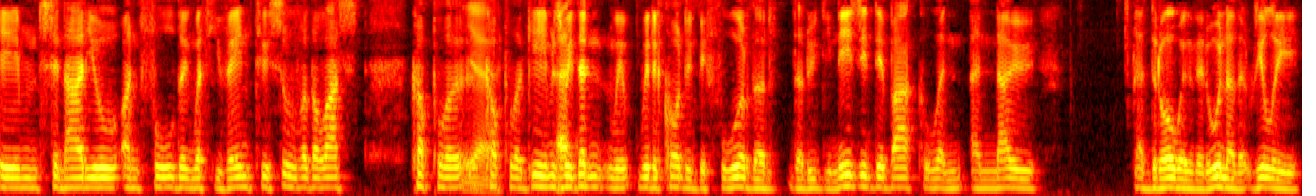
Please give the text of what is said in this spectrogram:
um, scenario unfolding with Juventus over the last couple of yeah. couple of games? Uh, we didn't we, we recorded before the the Udinese debacle and and now a draw with Verona that really,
